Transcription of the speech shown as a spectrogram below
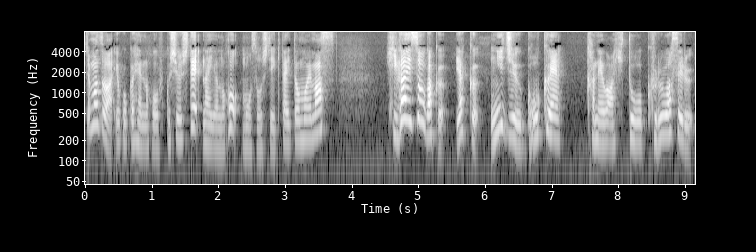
じゃあまずは予告編の方を復習して内容の方妄想していきたいと思います。被害総額約25億円。金は人を狂わせる。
